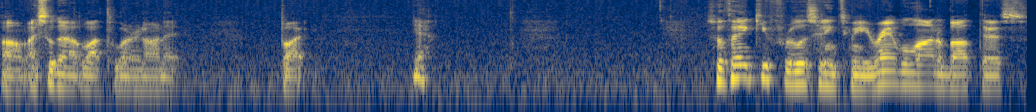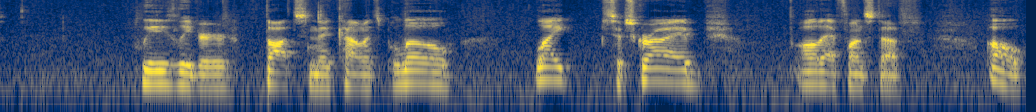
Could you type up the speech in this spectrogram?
Um, I still got a lot to learn on it, but yeah. so thank you for listening to me ramble on about this. Please leave your thoughts in the comments below. Like, subscribe, all that fun stuff. Oh,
